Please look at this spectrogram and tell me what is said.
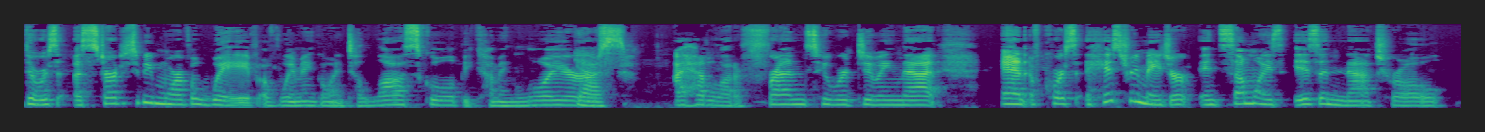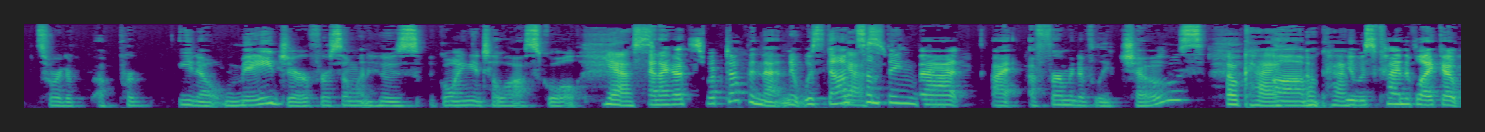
There was a started to be more of a wave of women going to law school, becoming lawyers. Yes. I had a lot of friends who were doing that. And of course, a history major in some ways is a natural sort of a you know major for someone who's going into law school. Yes. And i got swept up in that. And it was not yes. something that i affirmatively chose. Okay um, okay. it was kind of like I,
